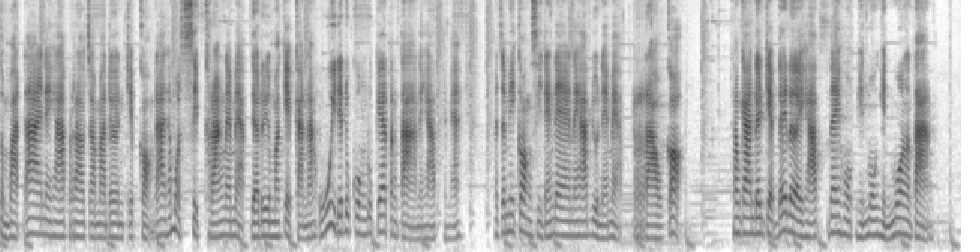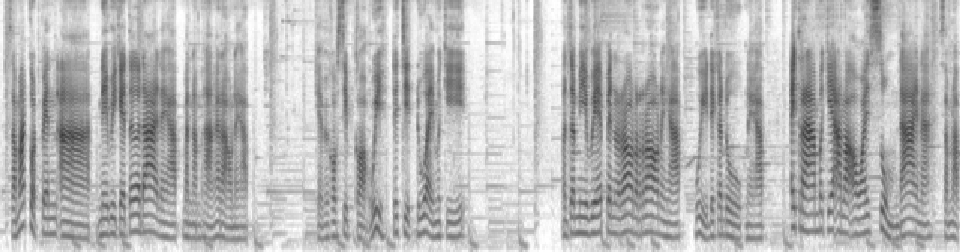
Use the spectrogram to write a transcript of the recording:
สมบัติได้นะครับ เราจะมาเดินเก็บกล่องได้ทั้งหมด 10 ครั้งในแมปอย่าลืมมาเก็บกันนะ อุ้ยได้ดูกงลูกแก้วต่างๆนะครับเห็นไหมมันจะมีกล่องสีแดงๆนะครับ อยู่ในแมปเราก็ทำการเดินเก็บได้เลยครับ ได้เห็นมงเห็นม่วงต่างๆ สามารถกดเป็นอ่า navigator ได้นะครับ มันนำทางให้เรานะครับ เก็บไปครบ 10 กล่อง อุ้ย ได้จิตด้วยเมื่อกี้ มันจะมีเวฟเป็นรอกๆนะครับ อุ้ย ได้กระดูกนะครับ ไอ้ตราเมื่อกี้เราเอาไว้สุ่มได้นะสำหรับ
